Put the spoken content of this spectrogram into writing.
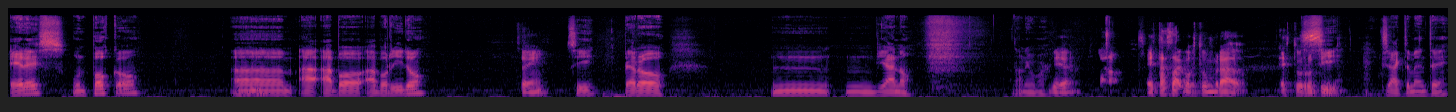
eres un poco. Um, a- abo- aburrido. Sí, Sí, pero mm, mm, ya no. No anymore. bien. Bueno, estás acostumbrado. Es tu rutina. Sí, exactamente.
